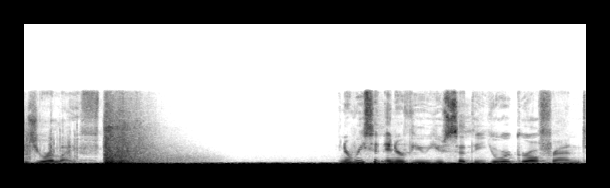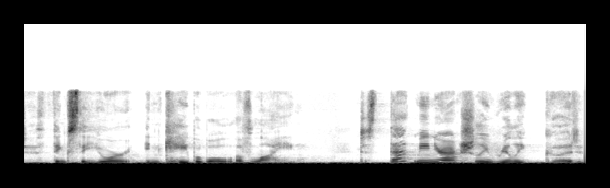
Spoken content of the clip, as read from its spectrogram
is your life. In a recent interview, you said that your girlfriend thinks that you're incapable of lying. Does that mean you're actually really good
